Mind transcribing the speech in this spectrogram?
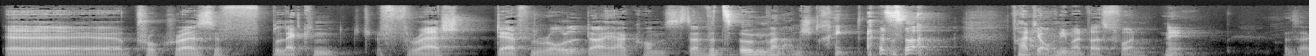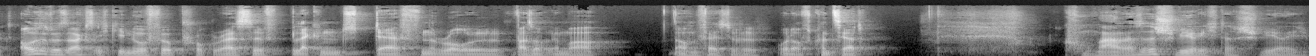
äh, Progressive, Black and Thrash, Death and Roll daherkommst, dann wird's irgendwann anstrengend. Also hat ja auch niemand was von. Nee. Du sagst, außer du sagst, ich gehe nur für Progressive, Black and Death and Roll, was auch immer, auf ein Festival oder aufs Konzert. Guck mal, das ist schwierig, das ist schwierig.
